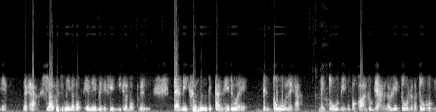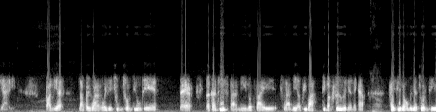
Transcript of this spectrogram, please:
เนี่ยนะครับเราก็จะมีระบบเทเลเมดิซีนอีกระบบหนึ่งแต่มีเครื่องมือไปตั้งให้ด้วย เป็นตู้เลยครับ ในตู้มีอุปกรณ์ทุกอย่างเราเรียกตู้แล้วก็ตู้ห่วงใหญ่ ตอนเนี้ยเราไปวางไว้ในชุมชนที่กรุงเทพนะฮะแล้วก็ที่สถานีรถไฟสถานีอภิวัตที่บางซื่อเนี่ยนะครับครับให้พี่น้องประชาชนที่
